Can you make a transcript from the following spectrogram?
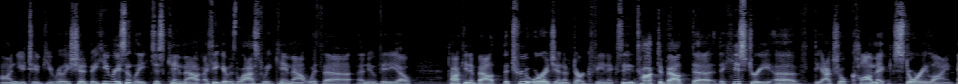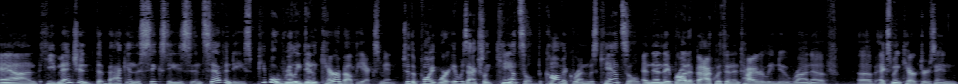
on YouTube, you really should. But he recently just came out. I think it was last week. Came out with a, a new video talking about the true origin of Dark Phoenix, and he talked about the the history of the actual comic storyline. And he mentioned that back in the '60s and '70s, people really didn't care about the X Men to the point where it was actually canceled. The comic run was canceled, and then they brought it back with an entirely new run of of X Men characters in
